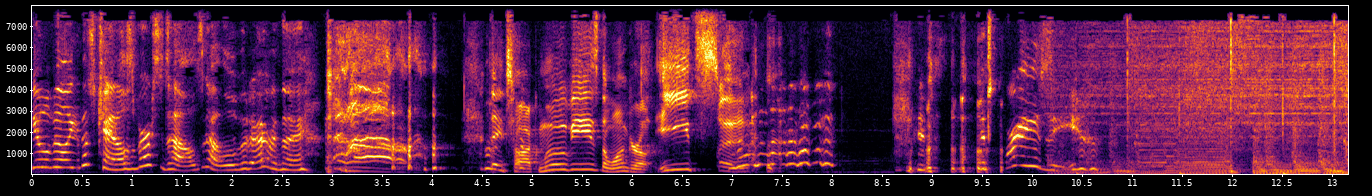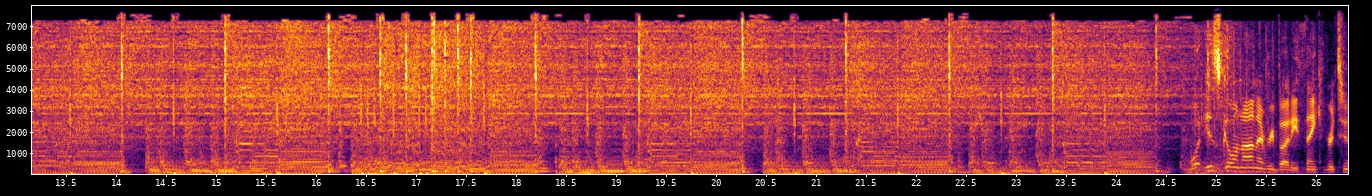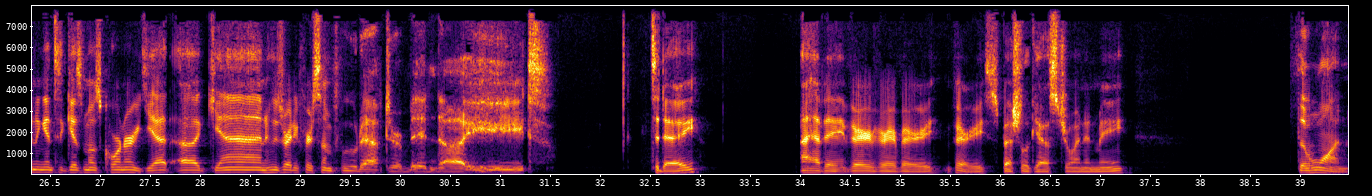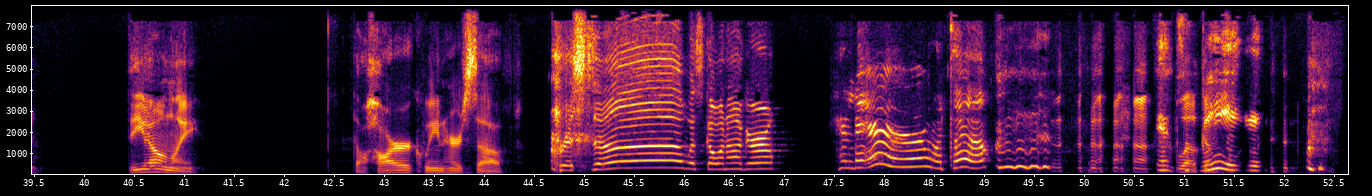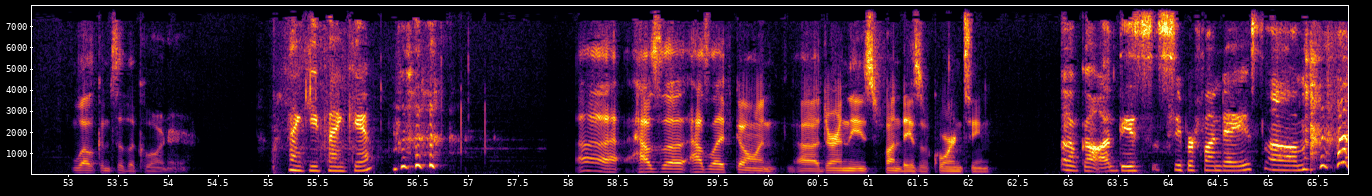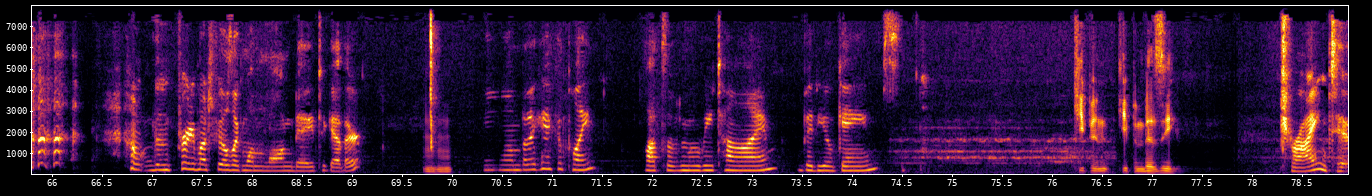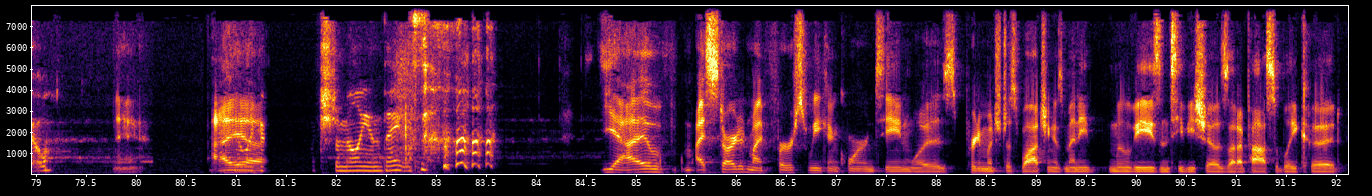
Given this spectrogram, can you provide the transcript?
People will be like, this channel's versatile. It's got a little bit of everything. they talk movies. The one girl eats. and- it's, it's crazy. is going on, everybody? Thank you for tuning in to Gizmo's Corner yet again. Who's ready for some food after midnight? Today, I have a very, very, very, very special guest joining me. The one, the only, the horror queen herself, Krista. What's going on, girl? Hello, what's up? it's welcome, me. welcome to the corner. Thank you, thank you. Uh, how's uh, how's life going uh, during these fun days of quarantine? Oh God, these super fun days. Um, then pretty much feels like one long day together. hmm Um, but I can't complain. Lots of movie time, video games. Keeping keeping busy. Trying to. Yeah. I I, feel uh, like I watched a million things. yeah, I I started my first week in quarantine was pretty much just watching as many movies and TV shows that I possibly could.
